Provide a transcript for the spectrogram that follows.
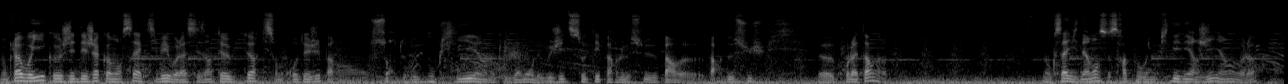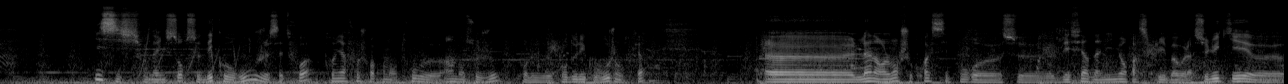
Donc là, vous voyez que j'ai déjà commencé à activer voilà, ces interrupteurs qui sont protégés par une sorte de bouclier. hein. donc évidemment, on est obligé de sauter euh, par-dessus euh, pour l'atteindre. Donc ça, évidemment, ce sera pour une pile d'énergie. hein, voilà. Ici, on a une source d'écho rouge cette fois. Première fois, je crois qu'on en trouve un dans ce jeu, pour, pour de l'écho rouge en tout cas. Euh, là, normalement, je crois que c'est pour euh, se défaire d'un ennemi en particulier. Bah voilà, celui qui est euh,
